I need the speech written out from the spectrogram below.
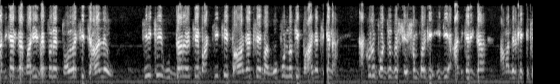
আধিকারিকরা বাড়ির ভেতরে তল্লাশি চালালেও কি কি উদ্ধার হয়েছে বা কি কি পাওয়া গেছে বা গোপন নথি পাওয়া গেছে কিনা এখনও পর্যন্ত সে সম্পর্কে ইডি আধিকারিকরা আমাদেরকে কিছু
